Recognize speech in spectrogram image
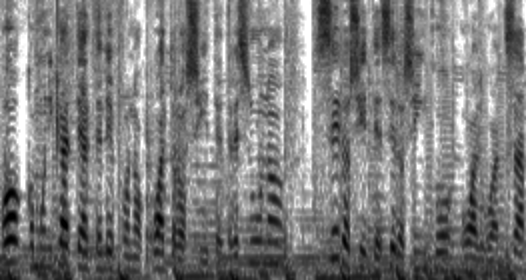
O comunicate al teléfono 4731 0705 o al WhatsApp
